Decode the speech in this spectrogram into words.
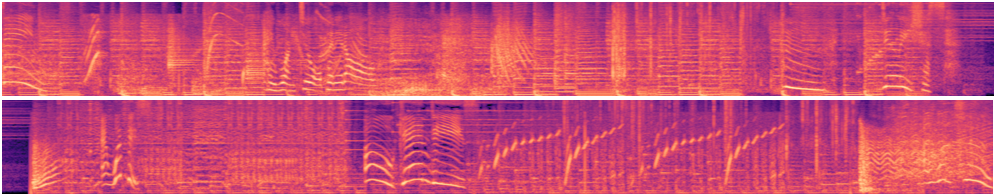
same! I want to open it all. Mmm, delicious. This? Oh, candies! I want to.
